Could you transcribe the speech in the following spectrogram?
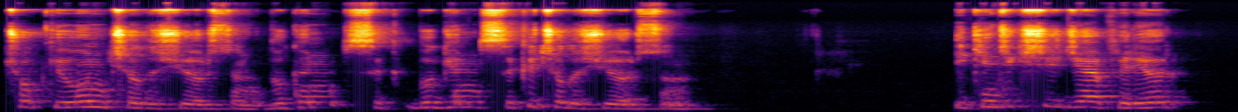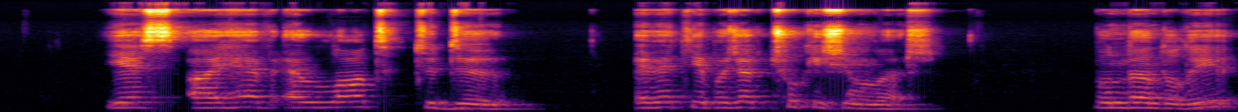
çok yoğun çalışıyorsun. Bugün sık bugün sıkı çalışıyorsun. İkinci kişi cevap veriyor. Yes, I have a lot to do. Evet, yapacak çok işim var. Bundan dolayı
